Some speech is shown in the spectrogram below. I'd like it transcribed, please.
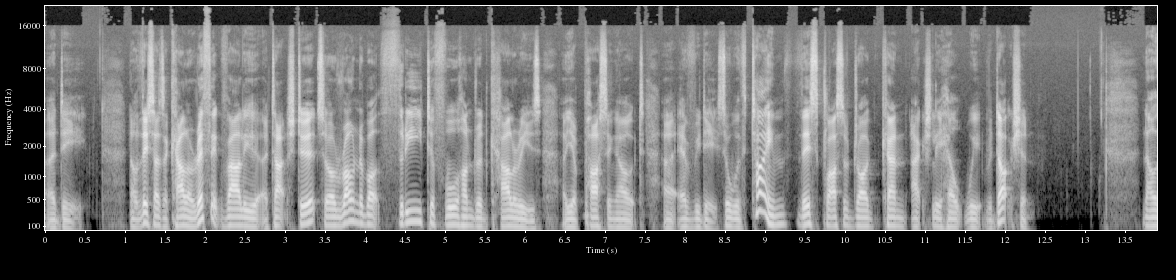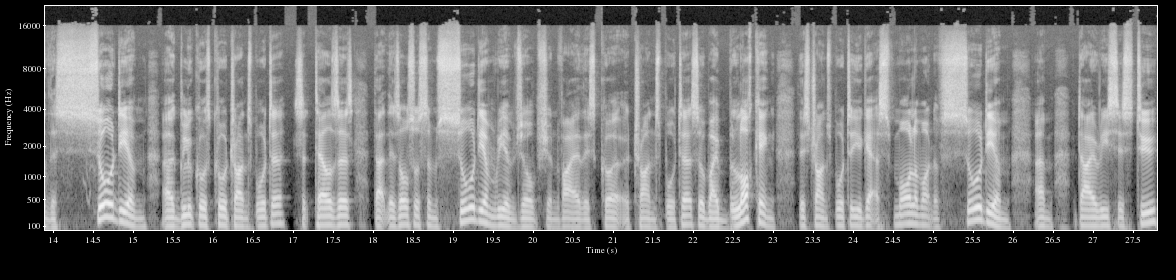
a day. Now, this has a calorific value attached to it, so around about three to 400 calories you're passing out uh, every day. So, with time, this class of drug can actually help weight reduction. Now, the sodium uh, glucose co-transporter tells us that there's also some sodium reabsorption via this co- uh, transporter. So, by blocking this transporter, you get a small amount of sodium um, diuresis too.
